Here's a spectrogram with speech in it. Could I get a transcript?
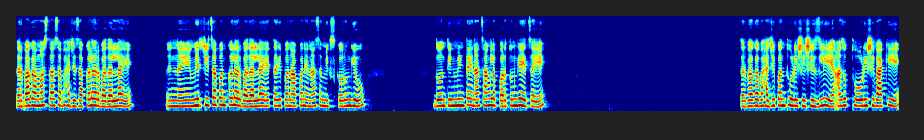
तर बघा मस्त असा भाजीचा कलर बदलला आहे. नाही मिरचीचा पण कलर बदलला आहे तरी पण आपण आहे ना असं मिक्स करून घेऊ. दोन तीन मिनटं आहे ना चांगलं परतून घ्यायचं आहे. तर बघा भाजी पण थोडीशी शिजली आहे. अजून थोडीशी बाकी आहे.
